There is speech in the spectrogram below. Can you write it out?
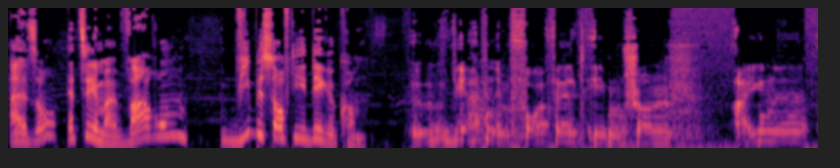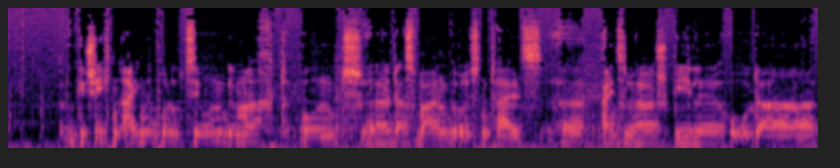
Also, erzähl mal, warum, wie bist du auf die Idee gekommen? Äh, Wir hatten im Vorfeld eben schon eigene Geschichten, eigene Produktionen gemacht und äh, das waren größtenteils äh, Einzelhörspiele oder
